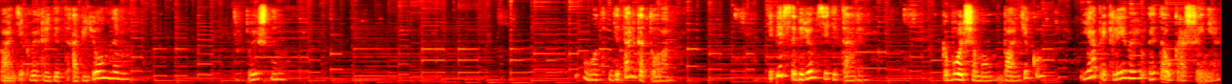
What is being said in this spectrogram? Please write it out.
Бантик выглядит объемным, пышным. Вот, деталь готова. Теперь соберем все детали. К большему бантику я приклеиваю это украшение.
